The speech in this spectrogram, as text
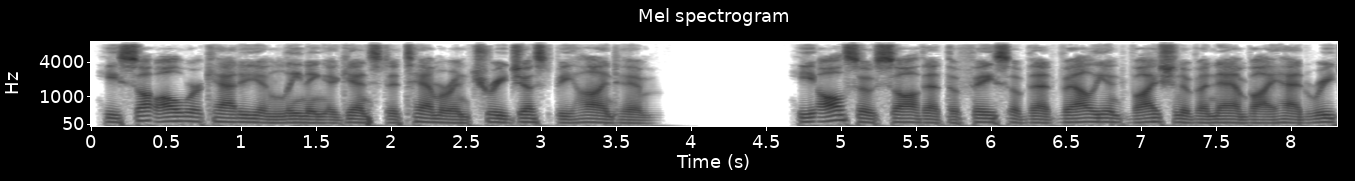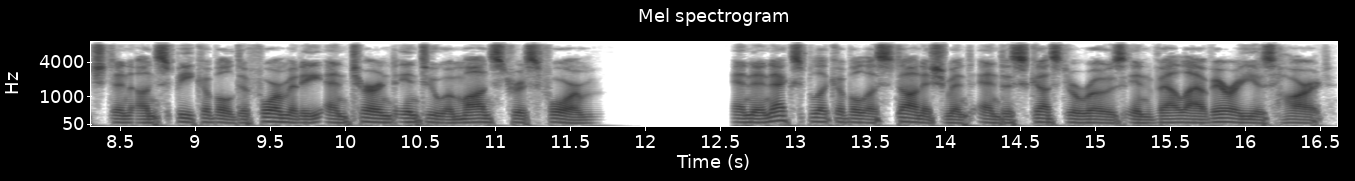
He saw Alwarkadian leaning against a tamarind tree just behind him. He also saw that the face of that valiant Vaishnava Nambai had reached an unspeakable deformity and turned into a monstrous form. An inexplicable astonishment and disgust arose in Valavarya's heart.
